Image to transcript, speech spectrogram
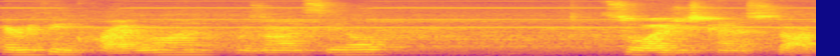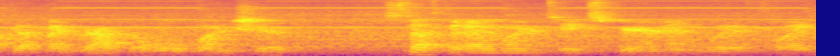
everything Krylon was on sale. So I just kind of stocked up. I grabbed a whole bunch of stuff that I wanted to experiment with, like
